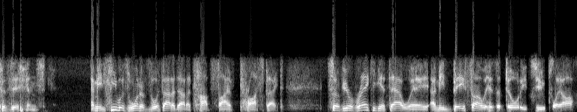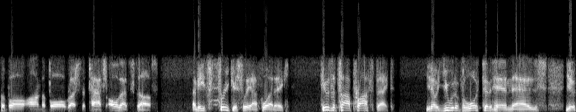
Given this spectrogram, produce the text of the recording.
positions, I mean, he was one of, without a doubt, a top five prospect. So if you're ranking it that way, I mean, based on his ability to play off the ball, on the ball, rush the pass, all that stuff, I mean, he's freakishly athletic. He was a top prospect. You know, you would have looked at him as, you know,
